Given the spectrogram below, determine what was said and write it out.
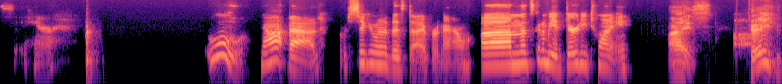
see here. Ooh, not bad. We're sticking with this die for now. Um, that's gonna be a dirty 20. Nice. Okay,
